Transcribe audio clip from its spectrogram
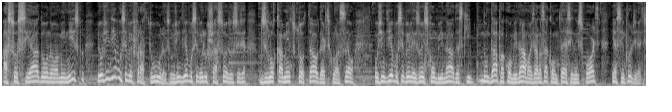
associado ou não a menisco. E hoje em dia você vê fraturas, hoje em dia você vê luxações, ou seja, deslocamento total da articulação. Hoje em dia você vê lesões combinadas que não dá para combinar, mas elas acontecem no esporte e assim por diante.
